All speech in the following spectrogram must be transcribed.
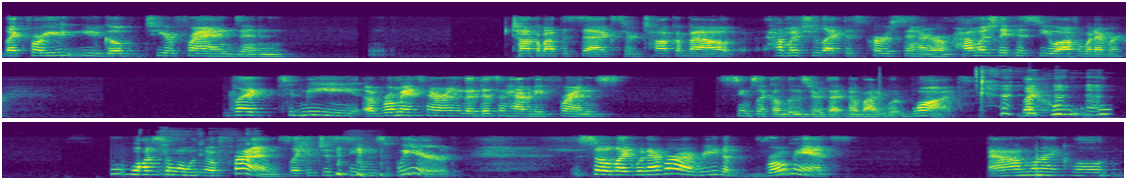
like for you, you to go to your friends and talk about the sex or talk about how much you like this person or how much they pissed you off or whatever. Like to me, a romance heroine that doesn't have any friends seems like a loser that nobody would want. Like who who, who wants someone with no friends? Like it just seems weird. So like whenever I read a romance, And I'm like, well,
